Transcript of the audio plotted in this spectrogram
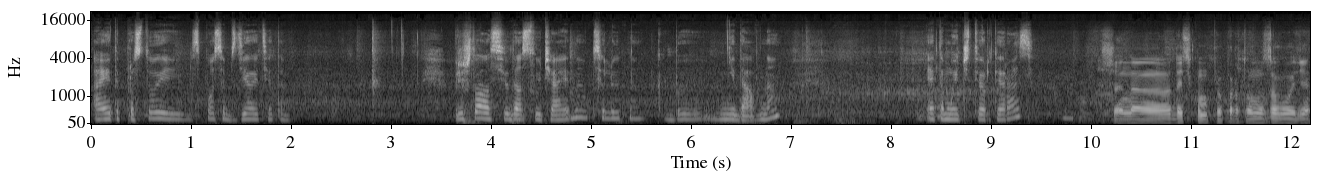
а это простой способ сделать это. Пришла сюда случайно, абсолютно, как бы недавно. Это мой четвертый раз. ще на Одеському припортовому заводі.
